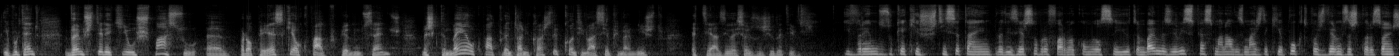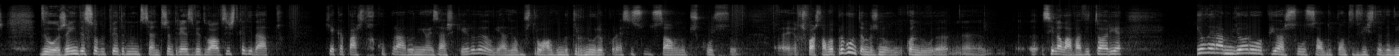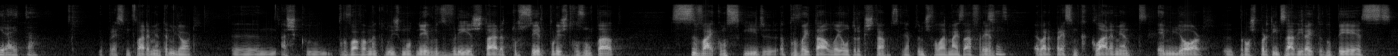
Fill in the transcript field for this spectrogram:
E, portanto, vamos ter aqui um espaço uh, para o PS que é ocupado por Pedro Nuno Santos, mas que também é ocupado por António Costa, que continua a ser Primeiro-Ministro até às eleições legislativas. E veremos o que é que a Justiça tem para dizer sobre a forma como ele saiu também, mas eu isso peço uma análise mais daqui a pouco, depois de vermos as declarações de hoje. Ainda sobre Pedro Nuno Santos, André Azevedo Alves, este candidato que é capaz de recuperar uniões à esquerda, aliás, ele mostrou alguma ternura por essa solução no discurso em resposta a uma pergunta, mas no, quando uh, uh, assinalava a vitória, ele era a melhor ou a pior solução do ponto de vista da direita? Parece-me claramente a melhor. Uh, acho que provavelmente Luís Montenegro deveria estar a torcer por este resultado. Se vai conseguir aproveitá-lo é outra questão, se calhar podemos falar mais à frente. Sim. Agora, parece-me que claramente é melhor para os partidos à direita do PS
